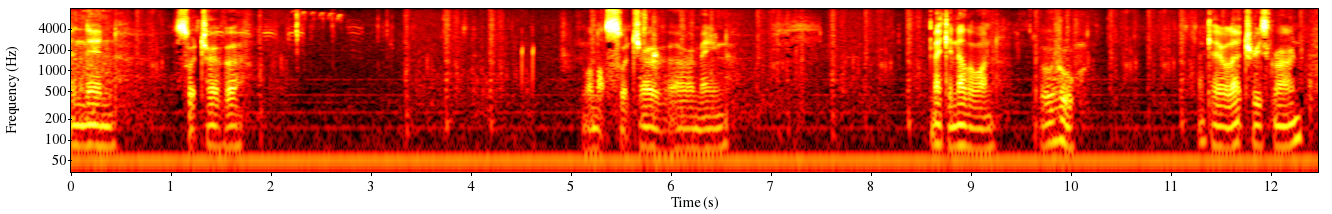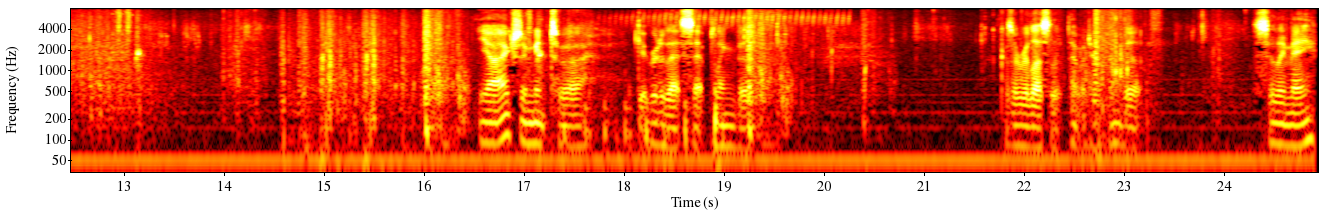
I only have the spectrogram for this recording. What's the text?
And then switch over. Well, not switch over, I mean. Make another one. Ooh. Okay, well that tree's grown. Yeah, I actually meant to uh, get rid of that sapling bit. Because I realised that that would happen, but... Silly me.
